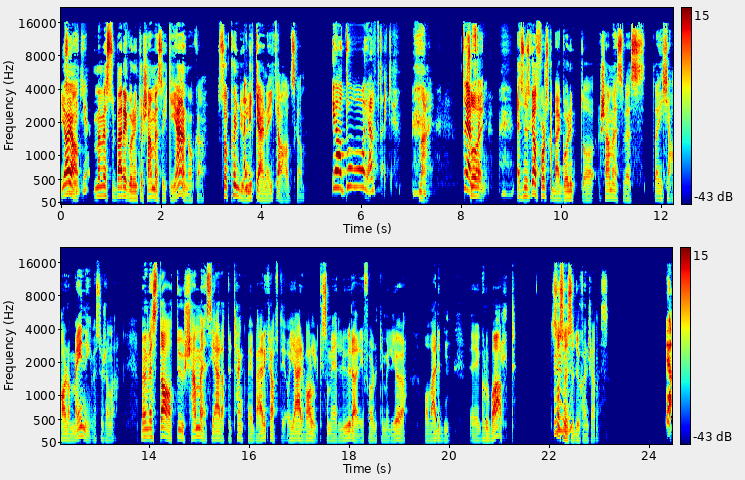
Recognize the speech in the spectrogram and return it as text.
Ja, ja, men hvis du bare går rundt og skjemmes og ikke gjør noe, så kan du like gjerne ikke ha hatt skam. Ja, da hjelper det ikke. Nei. Da hjelper Så- det ingen. Jeg syns ikke at folk skal bare gå rundt og skjemmes hvis de ikke har noe mening, hvis du skjønner. Men hvis da at du skjemmes gjør at du tenker mer bærekraftig og gjør valg som er lurere i forhold til miljø og verden eh, globalt, så Mhm. syns jeg du kan skjemmes. Ja.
